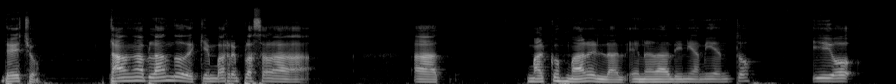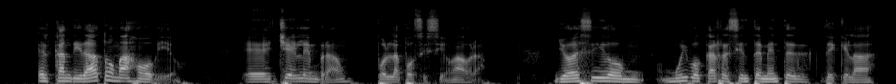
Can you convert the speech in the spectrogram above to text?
De hecho, estaban hablando de quién va a reemplazar a, a Marcos Mar en, el alineamiento. Y el candidato más obvio es Jalen Brown por la posición ahora. Yo he sido muy vocal recientemente de que la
